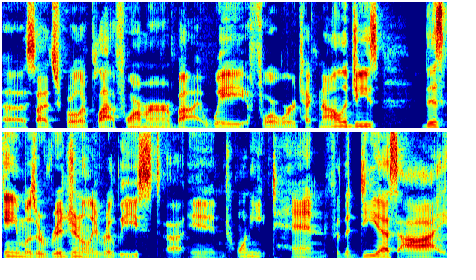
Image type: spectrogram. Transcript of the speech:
uh, side-scroller platformer by WayForward Technologies. This game was originally released uh, in 2010 for the DSi.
